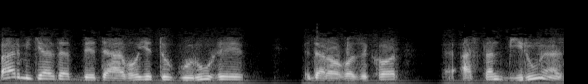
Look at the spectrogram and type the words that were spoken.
برمیگردد به دعوای دو گروه در آغاز کار. اصلا بیرون از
